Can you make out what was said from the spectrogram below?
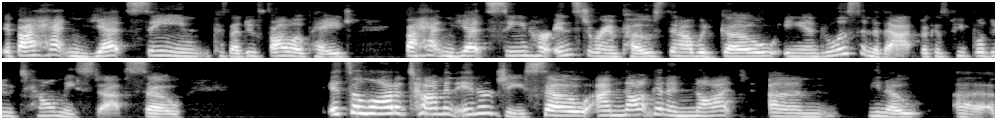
if I hadn't yet seen, because I do follow Paige, if I hadn't yet seen her Instagram post, then I would go and listen to that because people do tell me stuff. So it's a lot of time and energy. So I'm not going to not, um, you know, uh,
